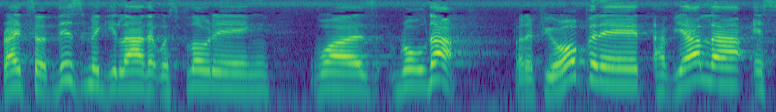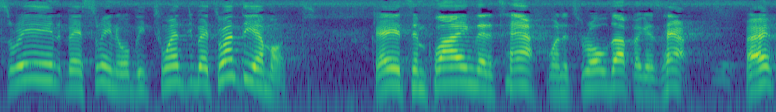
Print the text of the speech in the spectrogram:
right? So this Megillah that was floating was rolled up. But if you open it, Havyala Esrin Besrin, it will be 20 by 20 amot. Okay, it's implying that it's half when it's rolled up, I guess half. Right?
